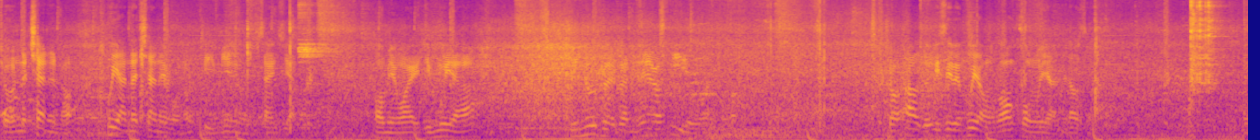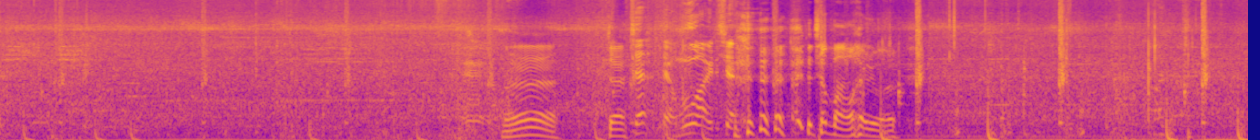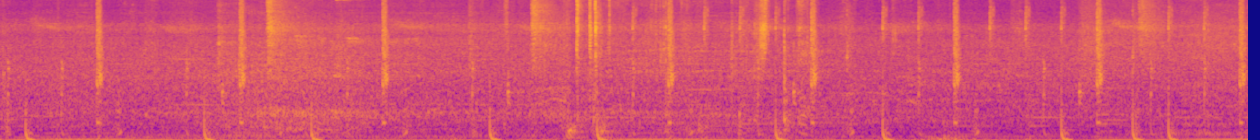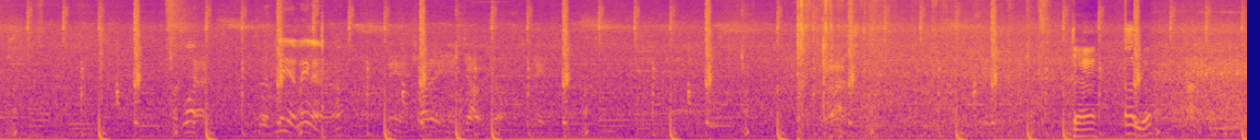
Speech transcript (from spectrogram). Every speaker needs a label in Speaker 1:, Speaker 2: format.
Speaker 1: ကျွန်တော်နှစ်ချက်နဲ့တော့မွေရနှစ်ချက်နဲ့ပေါ့နော်ဒီမြင့်ကိုစမ်းကြည့်ရအောင်မြင်သွားပြီဒီမွေရဒီနို့ဘက်ကနည်းတော့ဤရောပေါ့ကျွန်တော်အောက်ဆို AC ပဲမွေရအောင်ကောင်းခုံလို့ရတယ်တော့ဆို
Speaker 2: အဲကျန်
Speaker 3: ချက်တဲ့မူသွားပြီတစ်ချက်
Speaker 2: တစ်ချက်ပါသွားတယ်
Speaker 3: ဟောလိမ့်ရလိမ့်လာနော်
Speaker 1: အဲချားလိုက်ရင်ကြောက်ပြီတော့အဲ
Speaker 2: ကျန်အားပြီနော်
Speaker 1: 对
